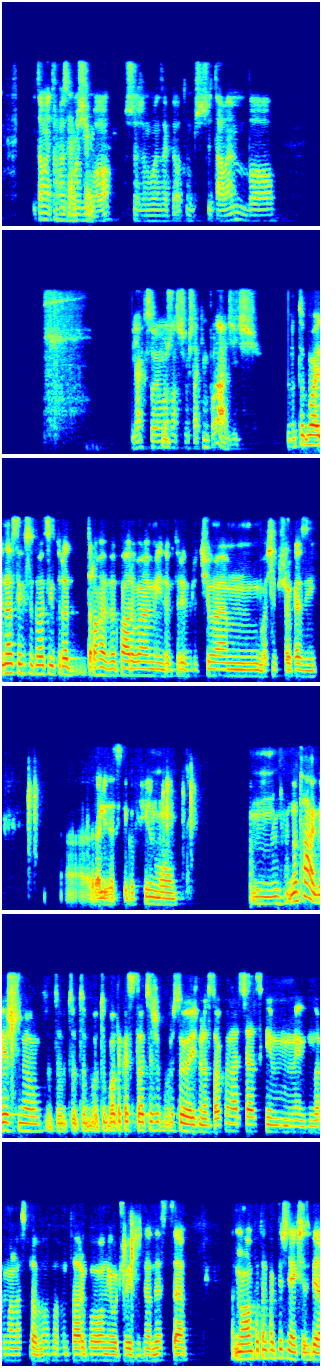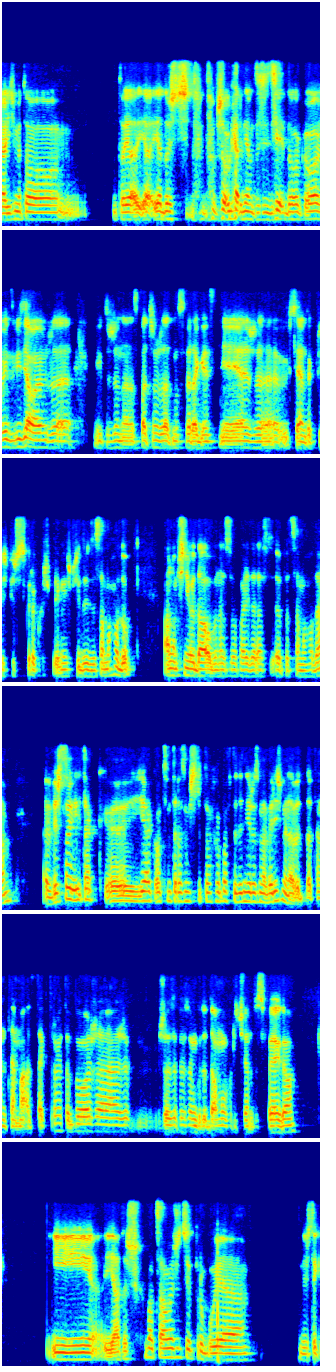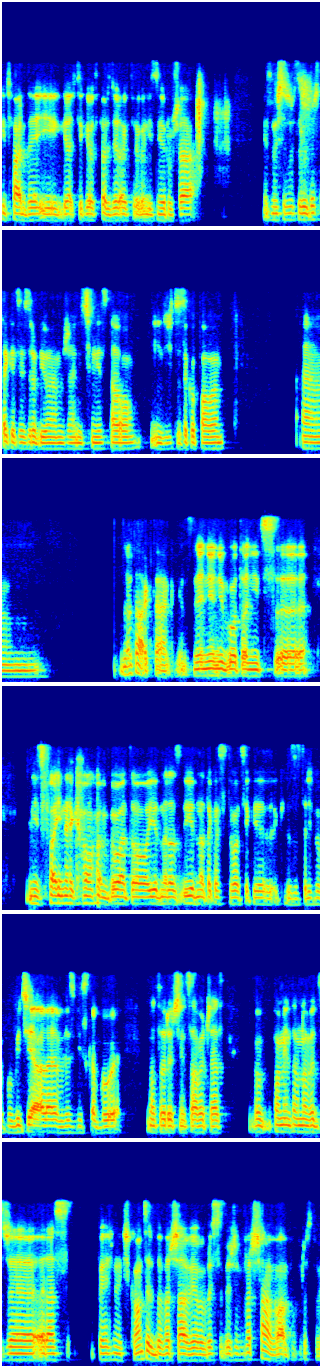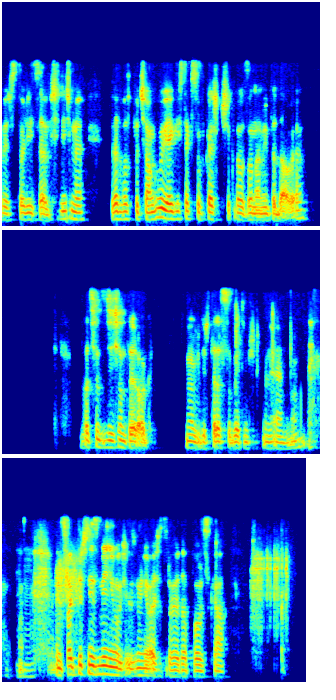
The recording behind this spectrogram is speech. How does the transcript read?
I to mnie trochę tak, zmroziło, tak. szczerze mówiąc, jak o tym przeczytałem, bo jak sobie można z czymś takim poradzić? No to była jedna z tych sytuacji, które trochę wyparłem i do której wróciłem właśnie przy okazji e, realizacji tego filmu. Mm, no tak, wiesz, no, to, to, to, to była taka sytuacja, że po prostu byliśmy na stoku narciarskim, normalna sprawa w Nowym Targu, mnie uczył jeździć na desce. No a potem faktycznie jak się zbieraliśmy, to, to ja, ja, ja dość dobrze ogarniam, co się dzieje dookoła, więc widziałem, że niektórzy na nas patrzą, że atmosfera gęstnieje, że chciałem tak przyspieszyć krok, jak najszybciej dojść do samochodu, ale nam się nie udało, bo nas złapali zaraz e, pod samochodem. E, wiesz co, i tak e, jak o tym teraz myślę, to chyba wtedy nie rozmawialiśmy nawet na ten temat. Tak trochę to było, że, że, że zawiozłem go do domu, wróciłem do swojego. I ja też chyba całe życie próbuję być taki twardy i grać takiego twardziela, którego nic nie rusza, więc myślę, że wtedy też takie coś zrobiłem, że nic się nie stało i gdzieś to zakopałem. Um, no tak, tak, więc nie, nie, nie było to nic, e, nic fajnego. Była to jedna, raz, jedna taka sytuacja, kiedy, kiedy zostaliśmy pobici, ale wyzwiska były notorycznie cały czas. Bo pamiętam nawet, że raz pojechaliśmy na jakiś koncert do Warszawy, wyobraź sobie, że Warszawa, po prostu wiesz, stolica. Wysiedliśmy ledwo z pociągu i jakiś taksówkarz krzyknął za nami pedały. 2010 rok. No widzisz, teraz sobie o tym przypomniałem. No. Mhm. Więc faktycznie zmienił się, zmieniła się trochę ta Polska.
